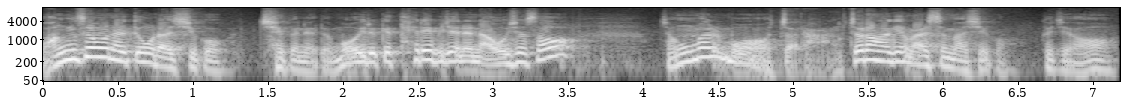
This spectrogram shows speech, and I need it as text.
왕성한 활동을 하시고 최근에도 뭐 이렇게 텔레비전에 나오셔서 정말 뭐 쩌렁쩌렁하게 말씀하시고 그죠?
